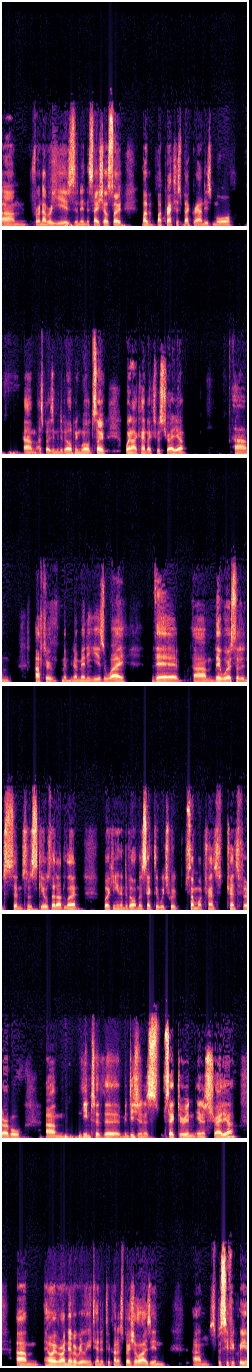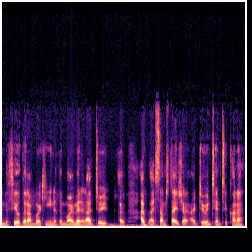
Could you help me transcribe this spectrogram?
um, for a number of years and in the Seychelles. So my, my practice background is more, um, I suppose, in the developing world. So when I came back to Australia, um, after you know many years away, there um, there were certain, certain sort of skills that I'd learned working in the development sector, which were somewhat trans- transferable um, into the Indigenous sector in in Australia. Um, however, I never really intended to kind of specialize in um, specifically in the field that I'm working in at the moment, and I do I, I, at some stage I, I, do intend to kind of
